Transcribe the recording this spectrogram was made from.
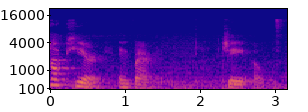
happier environment. J out.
